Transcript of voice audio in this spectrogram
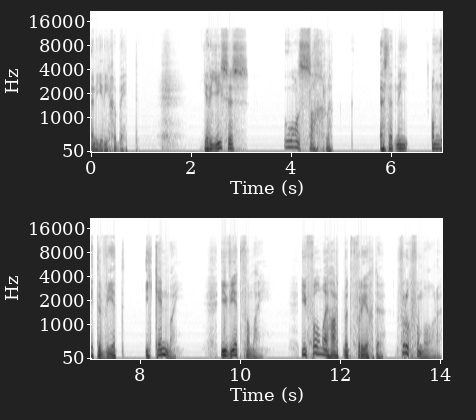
in hierdie gebed. Here Jesus, hoe ons saglik is dit nie om net te weet U ken my. U weet van my. U vul my hart met vreugde vroeg vanmôre.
